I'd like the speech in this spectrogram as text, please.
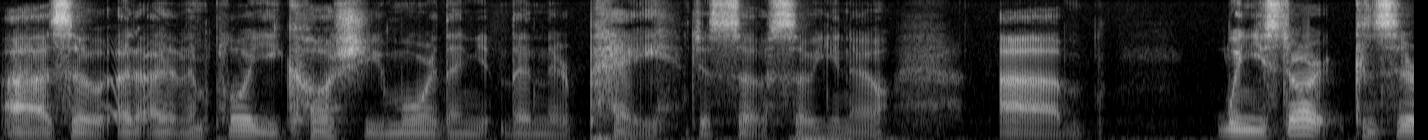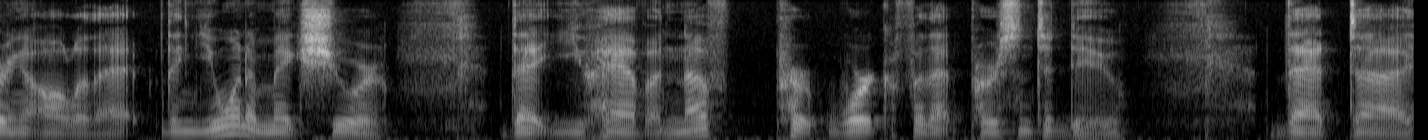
Uh, so an, an, employee costs you more than than their pay, just so so you know. Um, when you start considering all of that, then you want to make sure that you have enough work for that person to do, that uh,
